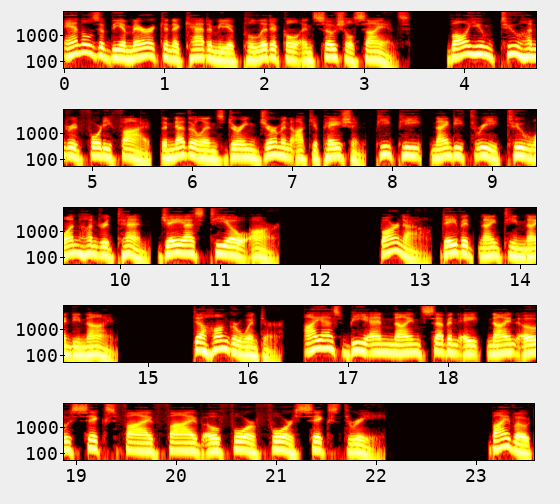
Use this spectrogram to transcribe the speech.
Annals of the American Academy of Political and Social Science. Volume 245, The Netherlands during German occupation, pp. 93–110, JSTOR Barnouw, David 1999. De Hongerwinter. ISBN 978-9065504463. Bijvoet,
